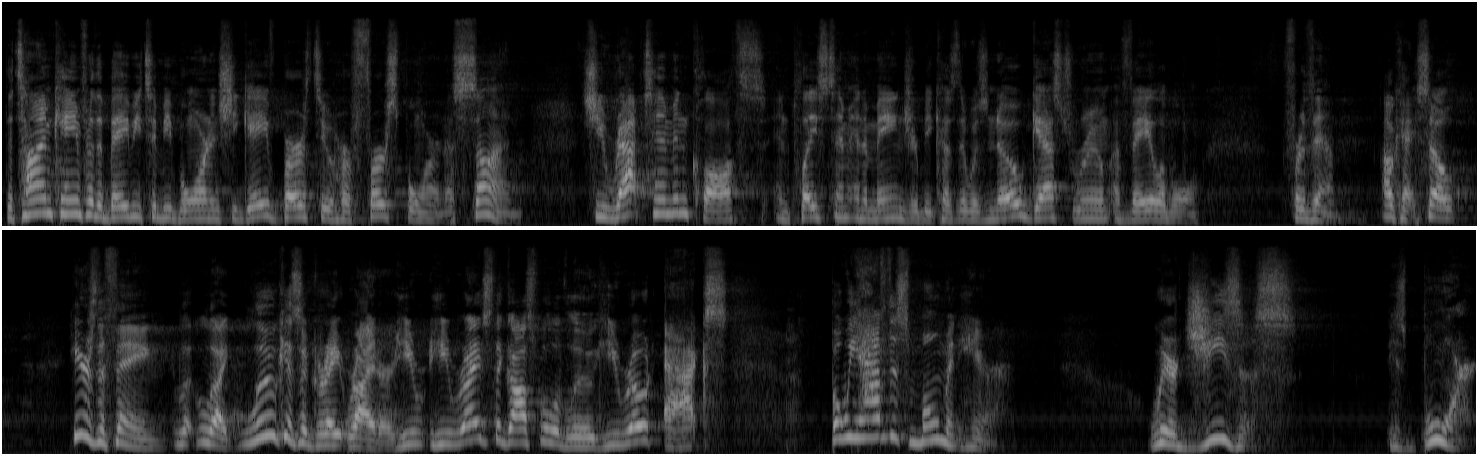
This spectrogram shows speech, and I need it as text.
the time came for the baby to be born and she gave birth to her firstborn a son she wrapped him in cloths and placed him in a manger because there was no guest room available for them. Okay, so here's the thing. Like, Luke is a great writer. He, he writes the Gospel of Luke, he wrote Acts, but we have this moment here where Jesus is born.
